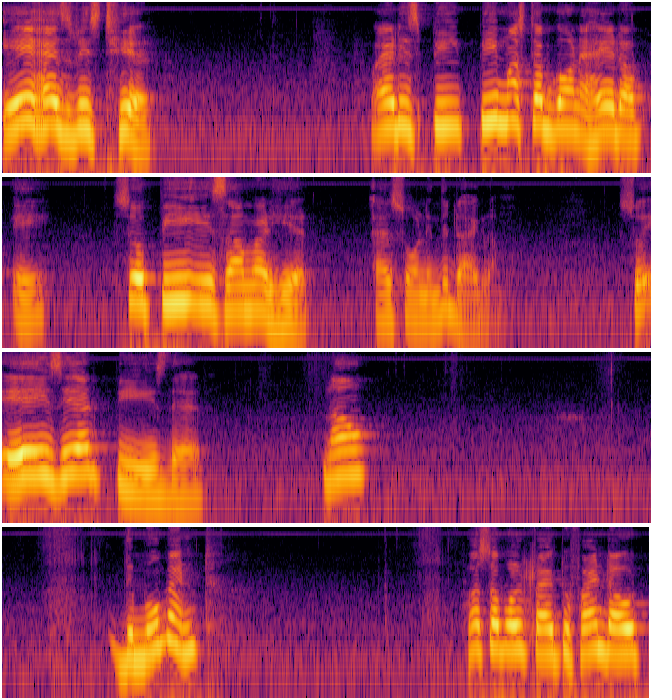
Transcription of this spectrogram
A has reached here, where is P? P must have gone ahead of A. So, P is somewhere here as shown in the diagram. So, A is here, P is there. Now, the moment first of all try to find out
